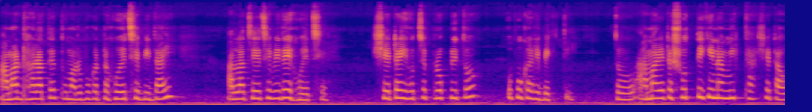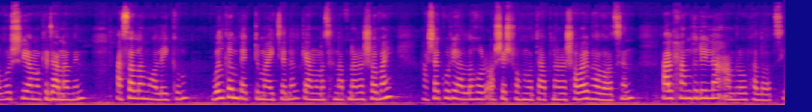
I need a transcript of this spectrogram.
আমার ধারাতে তোমার উপকারটা হয়েছে বিদায়। আল্লাহ চেয়েছে বিদায় হয়েছে। সেটাই হচ্ছে প্রকৃত উপকারী ব্যক্তি। তো আমার এটা সত্যি কি না মিথ্যা সেটা অবশ্যই আমাকে জানাবেন। আসসালামু আলাইকুম। Welcome back to my channel কেমন আছেন আপনারা সবাই? আশা করি আল্লাহর অশেষ রহমতে আপনারা সবাই ভালো আছেন। আলহামদুলিল্লাহ, আমরাও ভালো আছি।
